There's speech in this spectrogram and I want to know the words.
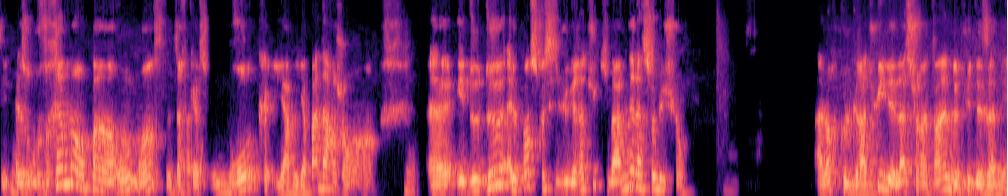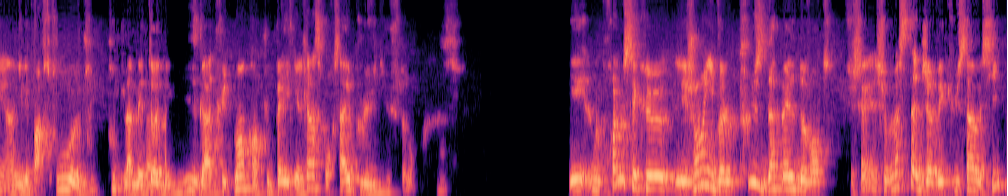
Elles ont vraiment pas un rond, hein, c'est-à-dire qu'elles sont broke, il y a, pas d'argent. Hein. Euh, et de deux, elles pensent que c'est du gratuit qui va amener la solution. Alors que le gratuit, il est là sur Internet depuis des années. Hein. Il est partout. Euh, toute, toute la méthode existe gratuitement. Quand tu payes quelqu'un, c'est pour que ça aille plus vite justement. Et le problème, c'est que les gens, ils veulent plus d'appels de vente. Tu sais, je sais pas si tu as déjà vécu ça aussi.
